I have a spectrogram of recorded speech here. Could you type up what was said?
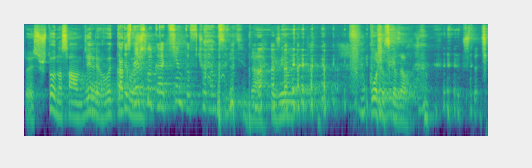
То есть что на самом деле вы как а ты знаешь, вы... сколько оттенков в черном цвете? Да, Кошут сказал, кстати.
